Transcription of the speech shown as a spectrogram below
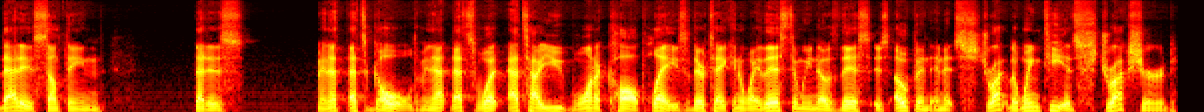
that is something that is man, that that's gold. I mean, that that's what that's how you want to call plays. If they're taking away this, then we know this is open and it's struck. The wing T is structured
